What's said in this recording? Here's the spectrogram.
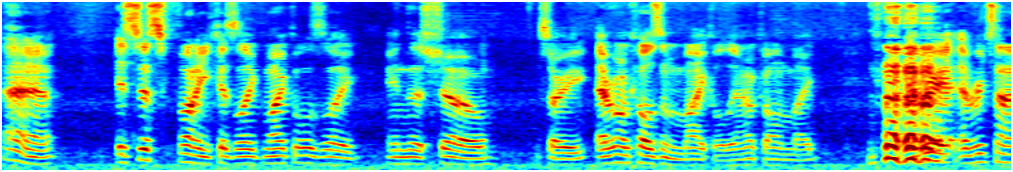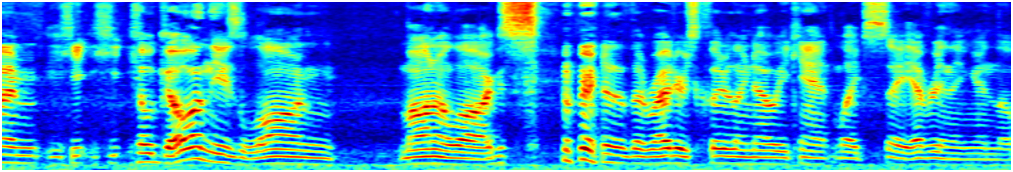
I don't know. It's just funny because like Michael's like in the show. Sorry, everyone calls him Michael. They don't call him Mike. every, every time he, he he'll go on these long monologues where the writers clearly know he can't like say everything in the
